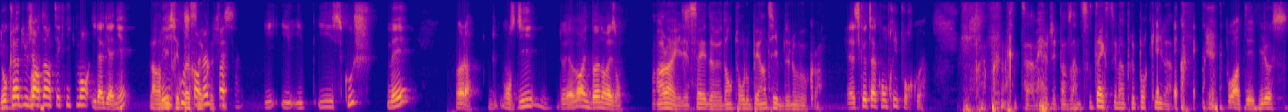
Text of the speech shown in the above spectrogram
Donc là, du jardin, techniquement, il a gagné. Mais il se couche quand même côté. face. Il, il- il- il se couche, mais voilà. On se dit, il doit y avoir une bonne raison. Voilà, il essaye de- d'entourlouper un type de nouveau, quoi. Est-ce que tu as compris pourquoi? J'ai pas besoin de sous-texte, tu m'as pris pour qui, là? Pour un débilos.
